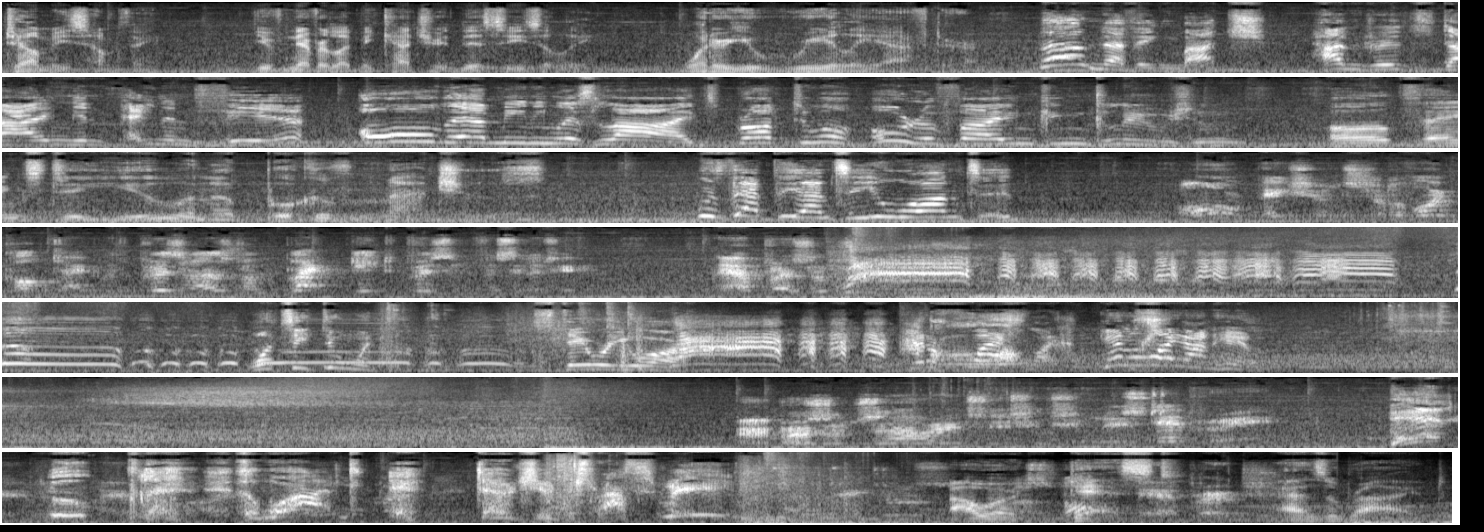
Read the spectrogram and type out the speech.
Tell me something. You've never let me catch you this easily. What are you really after? Oh, nothing much. Hundreds dying in pain and fear. All their meaningless lives brought to a horrifying conclusion. All thanks to you and a book of matches. Was that the answer you wanted? All patients should avoid contact with prisoners from Blackgate Prison Facility. Their presence... What's he doing? Stay where you are. Get a flashlight. Get a light on him. is temporary. What? Don't you trust me? Our guest has arrived.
